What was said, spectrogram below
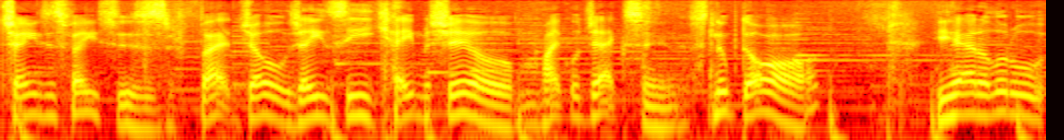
Changing Faces, Fat Joe, Jay Z, K Michelle, Michael Jackson, Snoop Dogg. He had a little,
